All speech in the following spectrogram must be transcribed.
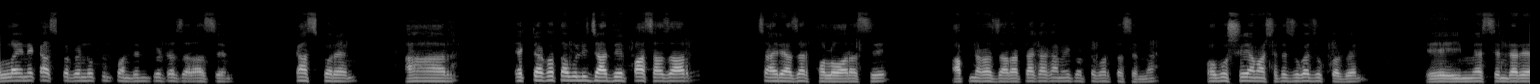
অনলাইনে কাজ করবেন, নতুন কন্টেন্ট ক্রিয়েটার যারা আছেন, কাজ করেন। আর একটা কথা বলি, যাদের পাঁচ হাজার, চার হাজার ফলোয়ার আছে, আপনারা যারা টাকা কামাই করতে পারতেছেন না, অবশ্যই আমার সাথে যোগাযোগ করবেন। এই মেসেঞ্জারে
